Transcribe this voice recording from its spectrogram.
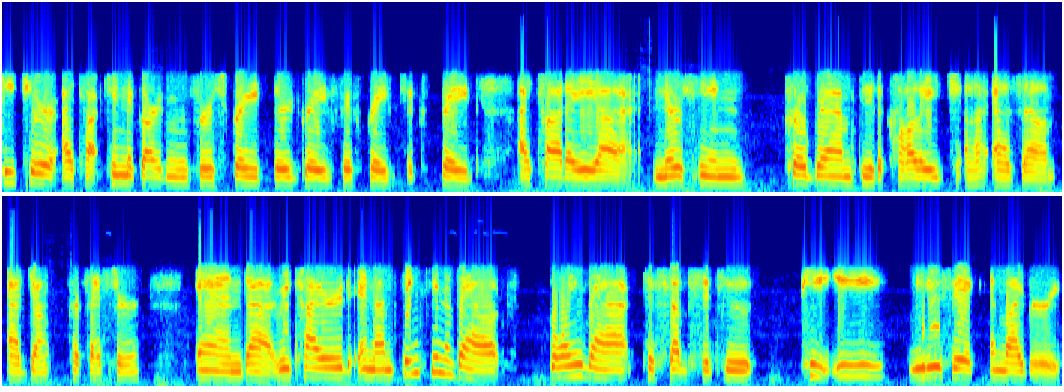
teacher. I taught kindergarten, first grade, third grade, fifth grade, sixth grade. I taught a uh, nursing program through the college uh, as an adjunct professor and uh, retired. And I'm thinking about going back to substitute PE music, and library.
